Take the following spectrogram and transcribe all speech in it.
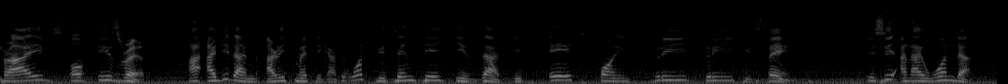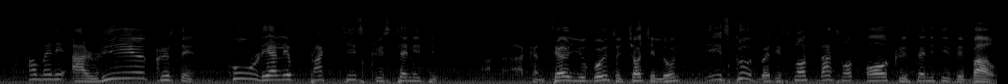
tribes of Israel. I, I did an arithmetic. I said, What percentage is that? It's 8.33%. You see, and I wonder how many are real Christians who really practice Christianity. I, I can tell you, going to church alone is good, but it's not. That's not all Christianity is about.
